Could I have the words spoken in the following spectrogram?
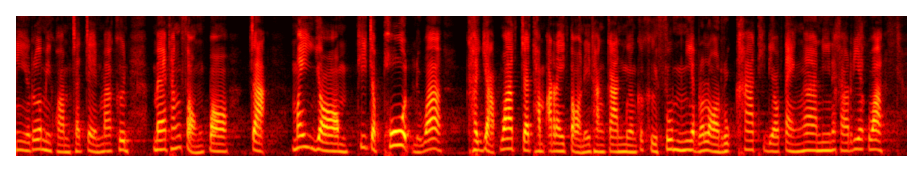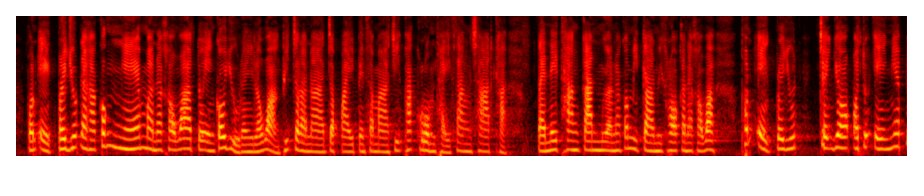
นี่เริ่มมีความชัดเจนมากขึ้น แม้ทั้งสองปอจะไม่ยอมที่จะพูดหรือว่าขยับว่าจะทำอะไรต่อในทางการเมืองก็คือซุ่มเงียบแล้วรอรุกคาทีเดียวแต่งงานนี้นะคะ เรียกว่าพลเอกประยุทธ์นะคะก็แง้มมานะคะว่าตัวเองก็อยู่ในระหว่างพิจารณาจะไปเป็นสมาชิกพรรครวมไทยสร้างชาติค่ะ แต่ในทางการเมืองนะก็มีการวิเคราะห์กันนะคะว่าพลเอกประยุทธ์ จะยอมเอาตัวเองเนี่ยไป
